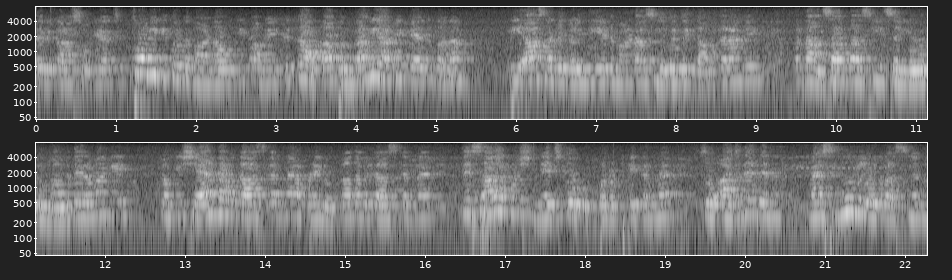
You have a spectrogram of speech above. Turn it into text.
ਤੇ ਵਿਕਾਸ ਹੋ ਗਿਆ। ਜਿੱਥੋਂ ਵੀ ਕਿਤੋਂ ਡਿਮਾਂਡ ਆਊਗੀ, ਭਾਵੇਂ ਇੱਕ ਘਰ ਦਾ ਬੰਦਾ ਵੀ ਆ ਕੇ ਕਹਿ ਦੂਗਾ ਨਾ ਵੀ ਆ ਸਾਡੇ ਗਲੀ ਦੀ ਇਹ ਡਿਮਾਂਡ ਆ, ਅਸੀਂ ਉਹਦੇ ਤੇ ਕੰਮ ਕਰਾਂਗੇ। ਪ੍ਰਧਾਨ ਸਾਹਿਬ ਦਾ ਅਸੀਂ ਸਹਿਯੋਗ ਮੰਗਦੇ ਰਵਾਂਗੇ, ਕਿਉਂਕਿ ਸ਼ਹਿਰ ਦਾ ਵਿਕਾਸ ਕਰਨਾ ਹੈ, ਆਪਣੇ ਲੋਕਾਂ ਦਾ ਵਿਕਾਸ ਕਰਨਾ ਹੈ ਤੇ ਸਾਰਾ ਕੁਝ ਨਿੱਜ ਤੋਂ ਉੱਪਰ ਉੱਠ ਕੇ ਕਰਨਾ ਹੈ। ਸੋ ਅੱਜ ਦੇ ਦਿਨ ਮੈਂ ਸਮੂਹ ਲੋਕ ਵਾਸੀਆਂ ਨੂੰ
